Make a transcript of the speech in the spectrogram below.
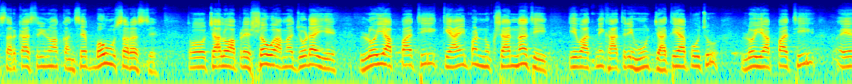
સરકારશ્રીનો આ કન્સેપ્ટ બહુ સરસ છે. તો ચાલો આપણે સૌ આમાં જોડાઈએ. લોહી આપવાથી ક્યાંય પણ નુકસાન નથી, એ વાતની ખાતરી હું જાતે આપું છું. લોહી આપવાથી એ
